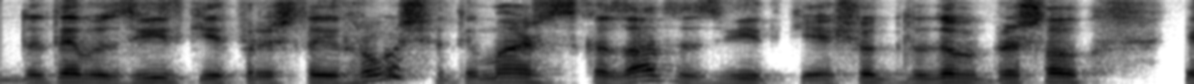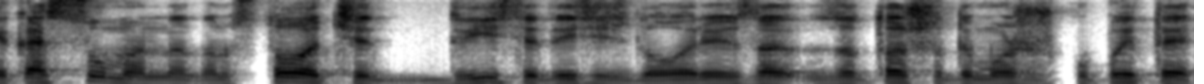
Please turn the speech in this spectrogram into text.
до тебе звідки прийшли гроші, ти маєш сказати звідки. Якщо до тебе прийшла якась сума на там 100 чи 200 тисяч доларів за, за те, що ти можеш купити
